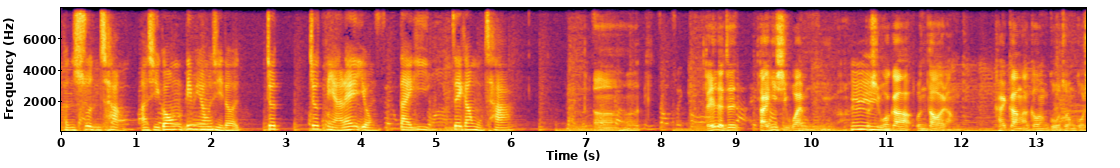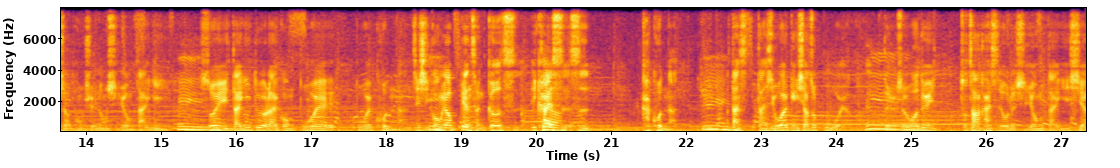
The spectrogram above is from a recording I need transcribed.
很顺畅，还是讲你平常时的就就定咧用台语，这刚有差，呃，第一个这台语是我的母语嘛，嗯。就是我甲阮兜的人开讲啊，跟阮国中、国小同学拢使用台语，嗯，所以台语对我来讲不会不会困难，只是讲嗯要变成歌词，一开始是较困难。嗯。但是但是我已经写作久的啊，嗯。对，所以我对做早开始我就是用台语写，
